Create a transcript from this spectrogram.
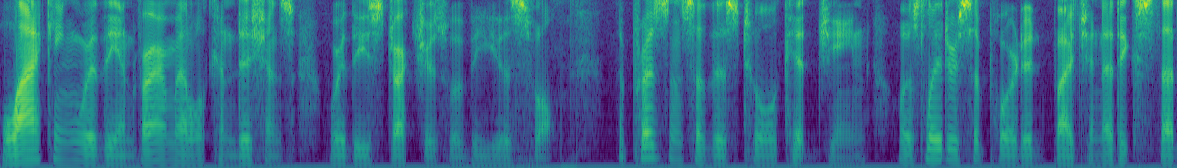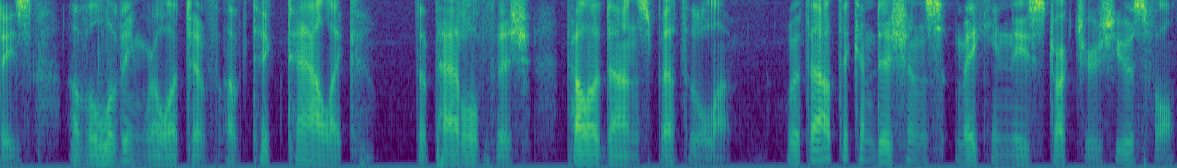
Lacking were the environmental conditions where these structures would be useful. The presence of this toolkit gene was later supported by genetic studies of a living relative of Tiktaalik, the paddlefish Polyodon spathula. Without the conditions making these structures useful,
